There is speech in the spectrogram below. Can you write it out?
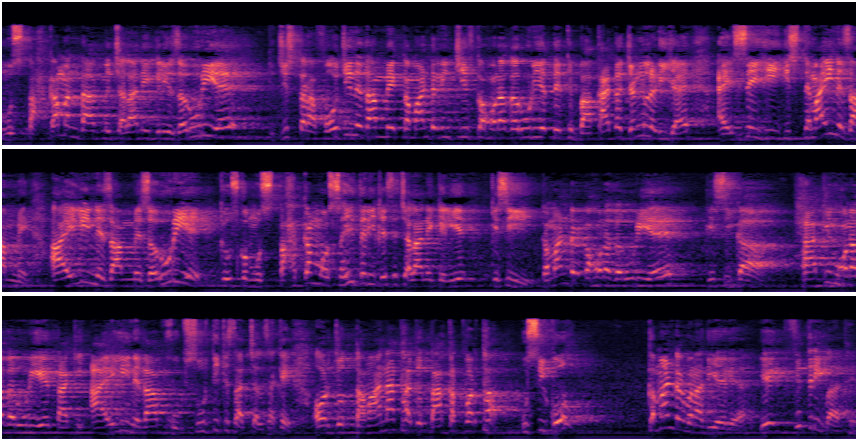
मुस्तहकम अंदाज में चलाने के लिए ज़रूरी है कि जिस तरह फौजी निज़ाम में कमांडर इन चीफ का होना ज़रूरी है कि बाकायदा जंग लड़ी जाए। ऐसे ही इज्तमाही निज़ाम में, आईली निज़ाम में ज़रूरी है कि उसको मुस्तहकम और सही तरीके से चलाने के लिए किसी कमांडर का होना ज़रूरी है, किसी का हाकिम होना ज़रूरी है, ताकि आयली निज़ाम खूबसूरती के साथ चल सके। और जो तवाना था, जो ताकतवर था, उसी को कमांडर बना दिया गया। ये फितरी बात है।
